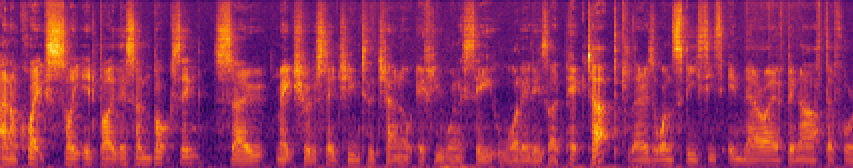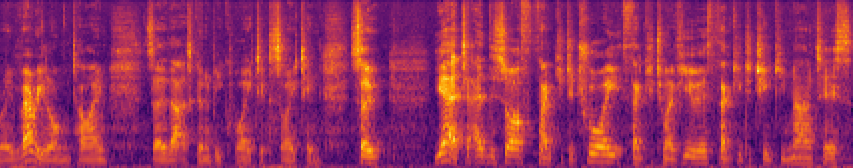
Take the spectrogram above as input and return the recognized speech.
and I'm quite excited by this unboxing, so make sure to stay tuned to the channel if you want to see what it is I picked up. There is one species in there I have been after for a very long time, so that's going to be quite exciting. So yeah, to end this off, thank you to Troy, thank you to my viewers, thank you to Cheeky Mantis,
